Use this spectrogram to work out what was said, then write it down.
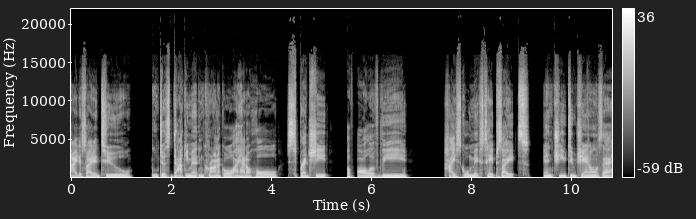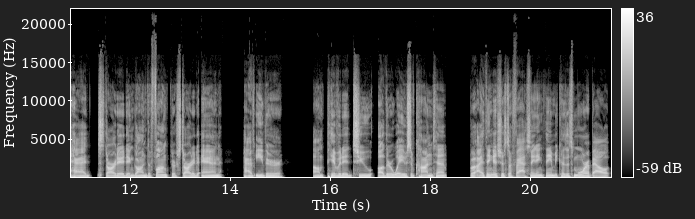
I decided to just document and chronicle. I had a whole spreadsheet of all of the high school mixtape sites and YouTube channels that had started and gone defunct or started and have either um, pivoted to other waves of content. But I think it's just a fascinating thing because it's more about,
